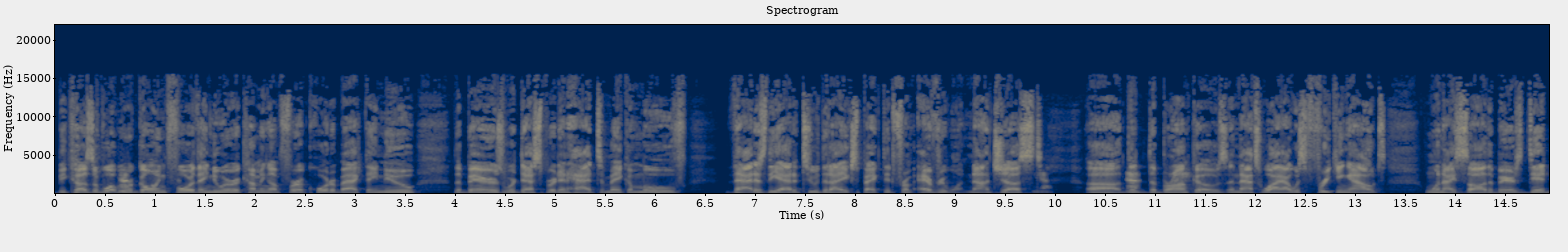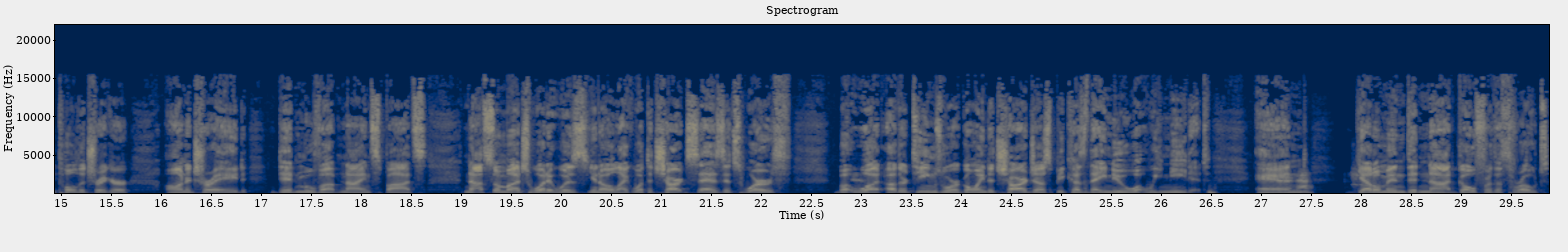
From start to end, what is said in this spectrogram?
because of what we were going for. They knew we were coming up for a quarterback. They knew the Bears were desperate and had to make a move that is the attitude that I expected from everyone, not just yeah. uh, the the Broncos, and that's why I was freaking out when I saw the Bears did pull the trigger on a trade, did move up nine spots. Not so much what it was, you know, like what the chart says it's worth, but yeah. what other teams were going to charge us because they knew what we needed. And yeah, Gettleman did not go for the throat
